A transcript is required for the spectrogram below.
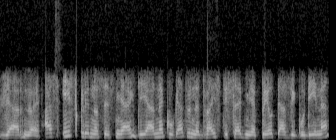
Вярно е. Аз искрено се смях, Диана, когато на 27 април тази година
